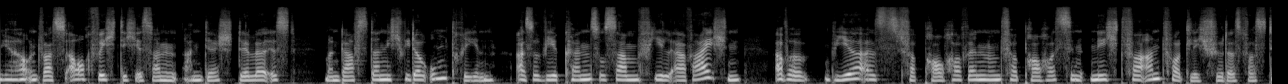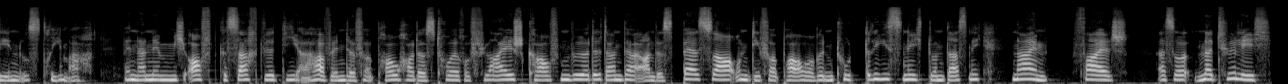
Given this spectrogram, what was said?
Ja, und was auch wichtig ist an, an der Stelle ist, man darf es dann nicht wieder umdrehen. Also wir können zusammen viel erreichen, aber wir als Verbraucherinnen und Verbraucher sind nicht verantwortlich für das, was die Industrie macht. Wenn dann nämlich oft gesagt wird, ja, wenn der Verbraucher das teure Fleisch kaufen würde, dann wäre alles besser und die Verbraucherin tut dies nicht und das nicht. Nein, falsch. Also natürlich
